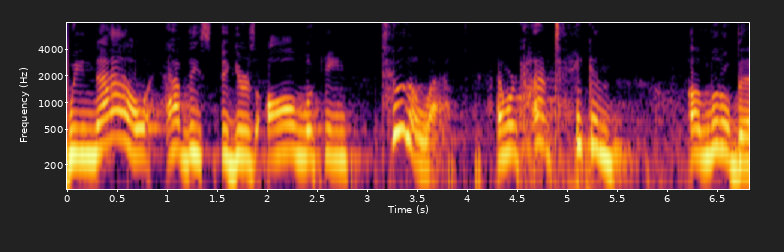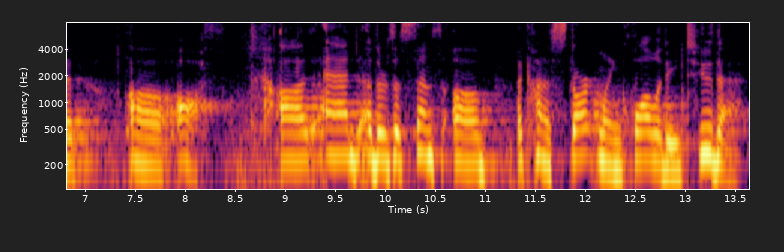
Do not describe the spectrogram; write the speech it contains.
we now have these figures all looking to the left. And we're kind of taken a little bit uh, off. Uh, and there's a sense of a kind of startling quality to that.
